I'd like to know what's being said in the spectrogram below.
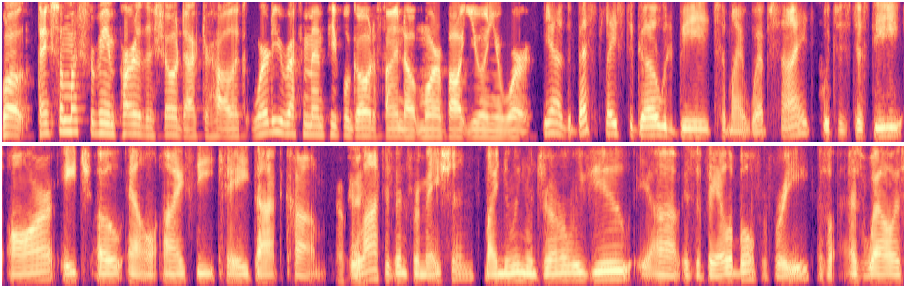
Well, thanks so much for being part of the show, Dr. Holick. Where do you recommend people go to find out more about you and your work? Yeah, the best place to go would be to my website, which is just D R H O L I C K dot com. Okay. Lots of information. My New England Journal review uh, is available for free, as, as well as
